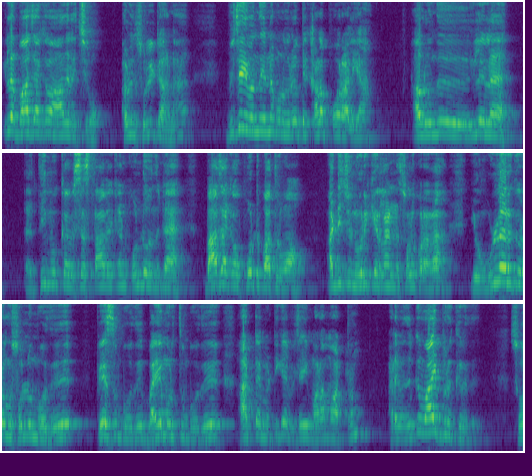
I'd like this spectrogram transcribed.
இல்லை பாஜகவை ஆதரிச்சிருவோம். அப்படின்னு சொல்லிட்டாங்கன்னா விஜய் வந்து என்ன பண்ணுவார்? கள போராளியா அவர் வந்து இல்லை இல்லை திமுக விசஸ் தாவேக்கான்னு கொண்டு வந்துட்டேன். பாஜகவை போட்டு பார்த்துருவோம். அடித்து நொறுக்கிறலான்னு சொல்ல போகிறாரா இவங்க உள்ளே இருக்கிறவங்க சொல்லும்போது பேசும்போது பயமுறுத்தும் போது ஆட்டோமேட்டிக்காக விஜய் மனமாற்றம் அடைவதற்கு வாய்ப்பு இருக்கிறது. ஸோ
